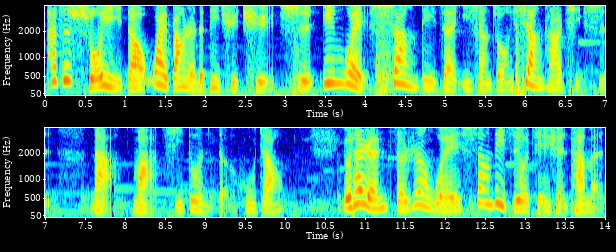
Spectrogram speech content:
他之所以到外邦人的地区去，是因为上帝在异象中向他启示那马其顿的呼召。犹太人则认为上帝只有拣选他们。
